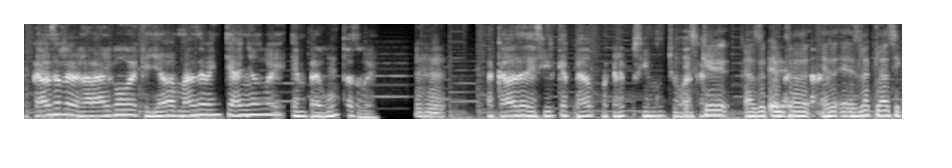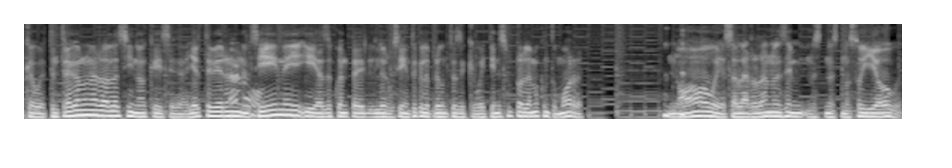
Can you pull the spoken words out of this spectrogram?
acabas de revelar algo, güey, que lleva más de 20 años, güey, en preguntas, güey. Ajá. Acabas de decir qué pedo, ¿por qué le pusimos Chewbacca? Es que, haz de cuenta, es, es la clásica, güey. Te entregan una rola así, ¿no? Que dice, ayer te vieron en el cine y, y haz de cuenta, y lo siguiente que le preguntas es de que, güey, tienes un problema con tu morra. No, güey, o sea, la rola no es de, no, es- no no soy yo, güey.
